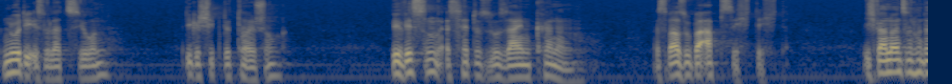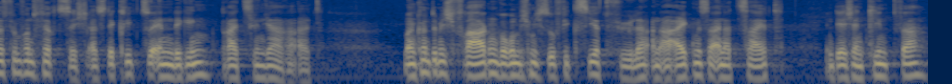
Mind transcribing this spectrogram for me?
Nur die Isolation, die geschickte Täuschung. Wir wissen, es hätte so sein können. Es war so beabsichtigt. Ich war 1945, als der Krieg zu Ende ging, 13 Jahre alt. Man könnte mich fragen, warum ich mich so fixiert fühle an Ereignisse einer Zeit, in der ich ein Kind war,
